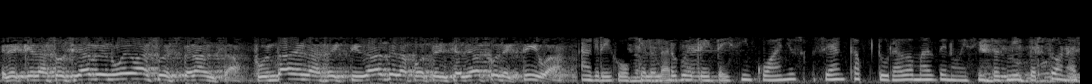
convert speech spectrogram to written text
en el que la sociedad renueva su esperanza, fundada en la efectividad de la potencialidad colectiva. Agregó que a lo largo de 35 años se han capturado a más de 900.000 personas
